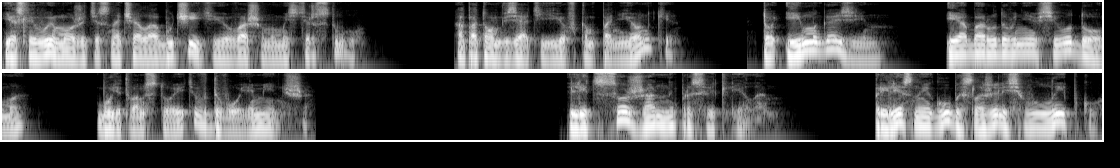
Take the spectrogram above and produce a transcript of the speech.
Если вы можете сначала обучить ее вашему мастерству, а потом взять ее в компаньонки, то и магазин, и оборудование всего дома будет вам стоить вдвое меньше. Лицо Жанны просветлело. Прелестные губы сложились в улыбку,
